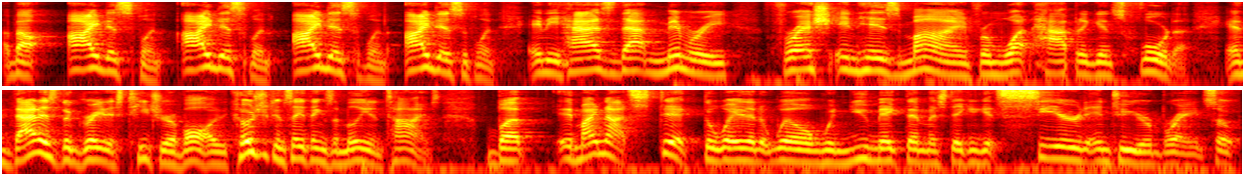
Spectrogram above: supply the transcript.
about eye discipline, eye discipline, eye discipline, eye discipline, and he has that memory fresh in his mind from what happened against Florida. And that is the greatest teacher of all. The coaches can say things a million times, but it might not stick the way that it will when you make that mistake and get seared into your brain. So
